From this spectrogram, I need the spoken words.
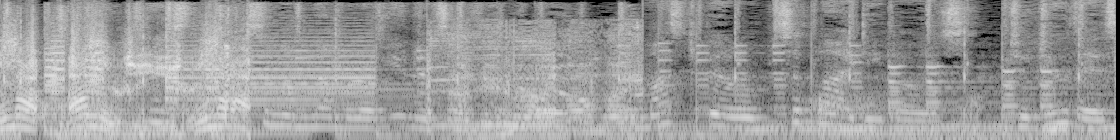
unit, energy unit. maximum number of units of you must build supply depots. To do this,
